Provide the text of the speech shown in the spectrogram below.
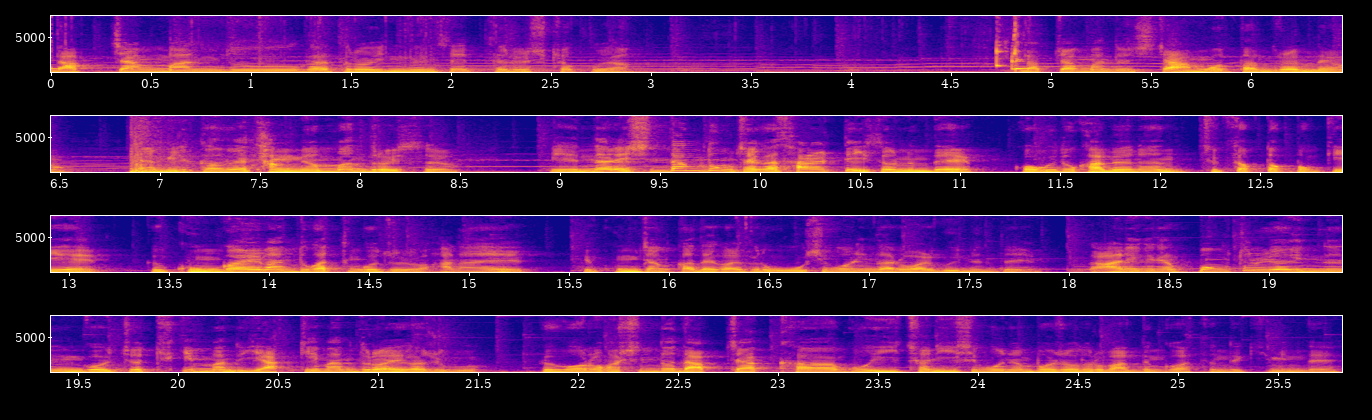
납작 만두가 들어있는 세트를 시켰고요. 납작 만두 진짜 아무것도 안 들었네요. 그냥 밀가루에 당면만 들어있어요. 옛날에 신당동 제가 살 때 있었는데 거기도 가면은 즉석 떡볶이에 그 공갈 만두 같은 거 줘요. 하나에 공장가 내가 알기로 50원인가로 알고 있는데 그 안에 그냥 뻥 뚫려 있는 거 있죠. 튀김 만두, 약기 만두라 해가지고 그거를 훨씬 더 납작하고 2025년 버전으로 만든 것 같은 느낌인데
